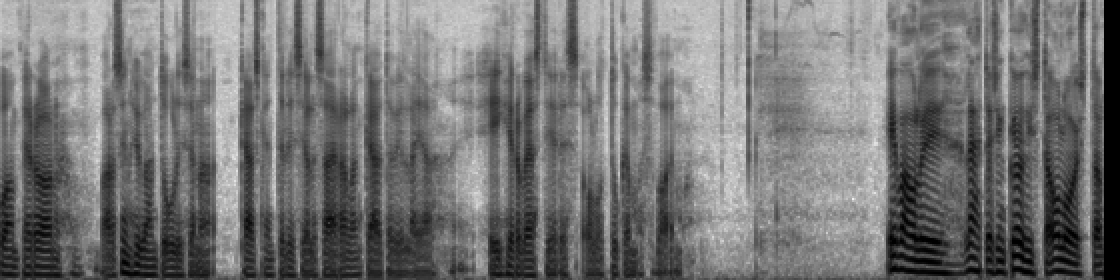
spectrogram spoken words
Juan Peron varsin hyvän tuulisena käyskenteli siellä sairaalan käytävillä ja ei hirveästi edes ollut tukemassa vaimoa. Eva oli lähtöisin köyhistä oloista,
